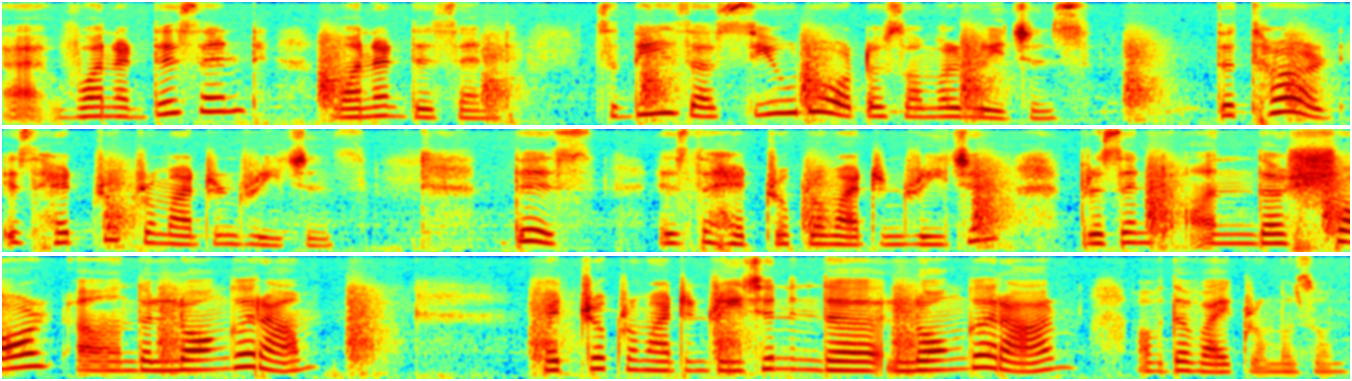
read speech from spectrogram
uh, one at this end one at this end. So these are pseudo autosomal regions. The third is heterochromatin regions. This is the heterochromatin region present on the short on the longer arm. Heterochromatin region in the longer arm of the Y chromosome.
